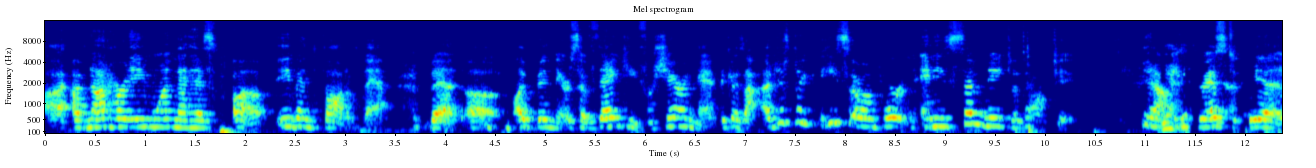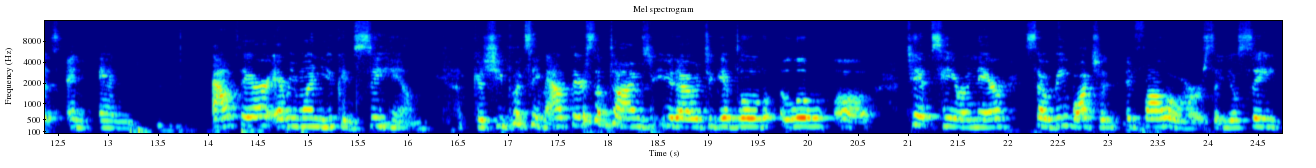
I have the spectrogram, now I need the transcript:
I, have not heard anyone that has uh, even thought of that. That uh, I've been there. So thank you for sharing that because I, I, just think he's so important and he's so neat to talk to. You know, yes. he just is, and and out there, everyone you can see him because she puts him out there sometimes. You know, to give little little uh, tips here and there. So be watching and follow her, so you'll see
